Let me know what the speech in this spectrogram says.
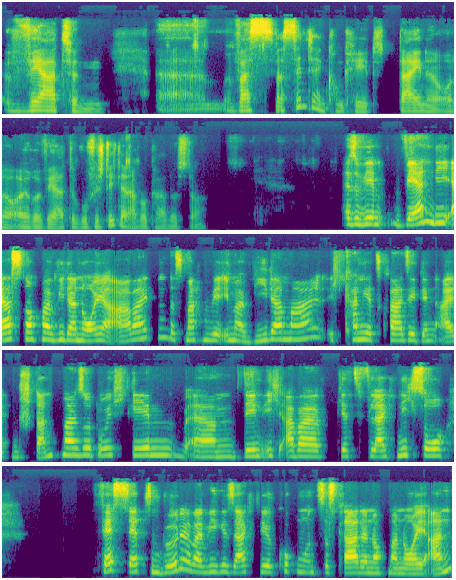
Werten. Ähm, was, was sind denn konkret deine oder eure Werte? Wofür steht denn Avocado Store? Also wir werden die erst noch mal wieder neu erarbeiten. Das machen wir immer wieder mal. Ich kann jetzt quasi den alten Stand mal so durchgeben, ähm, den ich aber jetzt vielleicht nicht so festsetzen würde, weil wie gesagt, wir gucken uns das gerade nochmal neu an.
